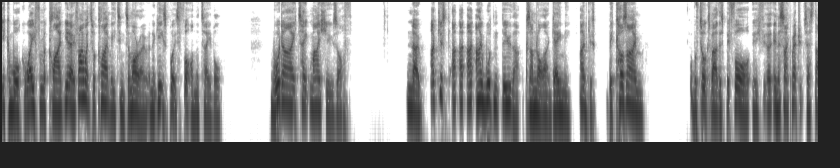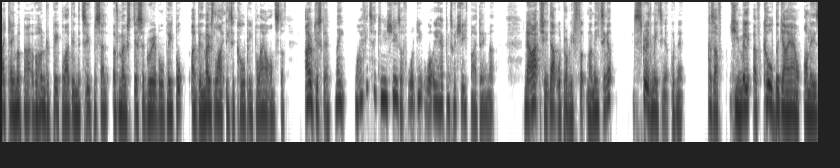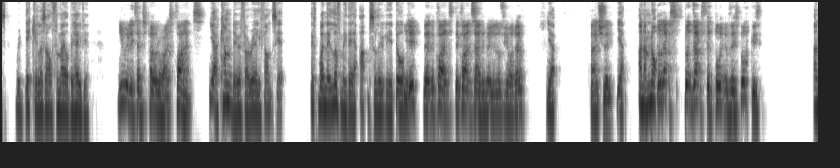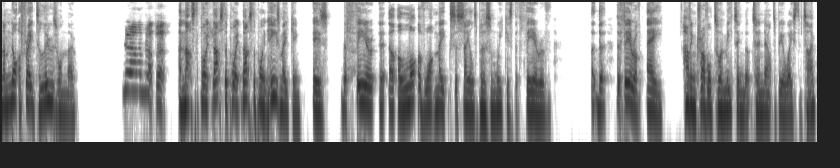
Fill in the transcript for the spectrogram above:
You can walk away from a client. You know, if I went to a client meeting tomorrow and a geek's put his foot on the table, would I take my shoes off? No, I just I I, I wouldn't do that because I'm not that gamey. I'd just because I'm. We've talked about this before. If, uh, in a psychometric test, I came up out of 100 people. I'd been the 2% of most disagreeable people. I'd been the most likely to call people out on stuff. I would just go, mate, why have you taken your shoes off? What do you, what are you hoping to achieve by doing that? Now, actually, that would probably fuck my meeting up. Screw the meeting up, wouldn't it? Because I've humili- I've called the guy out on his ridiculous alpha male behavior. you really tend to polarize clients. Yeah, I can do if I really fancy it. If when they love me, they absolutely adore You me. do. The, the clients, the clients either really love you or don't. Yeah. Actually, Yeah, And I'm not but that's but that's the point of this book. Is and I'm not afraid to lose one though. no, I'm not. But and that's the point that's the point that's the point he's making is the fear a, a lot of what makes a salesperson weak is the fear of uh, the the fear of a having traveled to a meeting that turned out to be a waste of time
